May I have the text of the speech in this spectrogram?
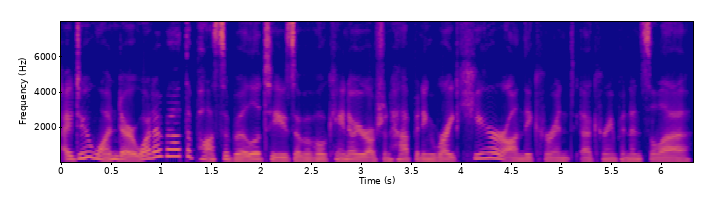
I do wonder what about the possibilities of a volcano eruption happening right here on the Korean, uh, Korean Peninsula?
